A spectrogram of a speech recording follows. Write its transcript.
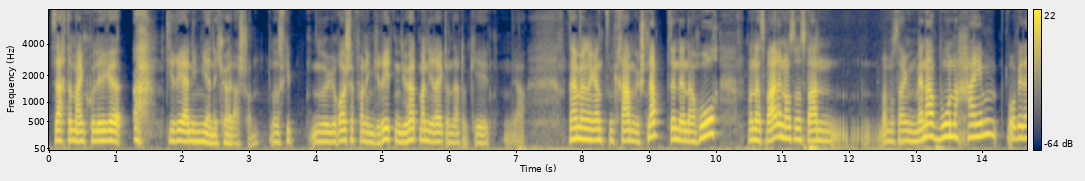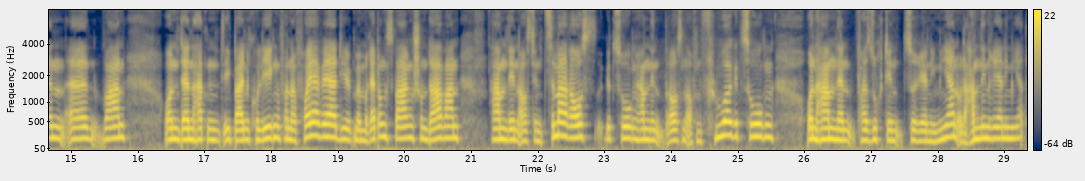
sagte mein Kollege, ach, die reanimieren, ich höre das schon. Also es gibt Geräusche von den Geräten, die hört man direkt und sagt, okay, ja. Dann haben wir den ganzen Kram geschnappt, sind dann da hoch und das war dann auch so, es war ein, man muss sagen, ein Männerwohnheim, wo wir dann äh, waren. Und dann hatten die beiden Kollegen von der Feuerwehr, die mit dem Rettungswagen schon da waren, haben den aus dem Zimmer rausgezogen, haben den draußen auf den Flur gezogen und haben dann versucht, den zu reanimieren oder haben den reanimiert.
